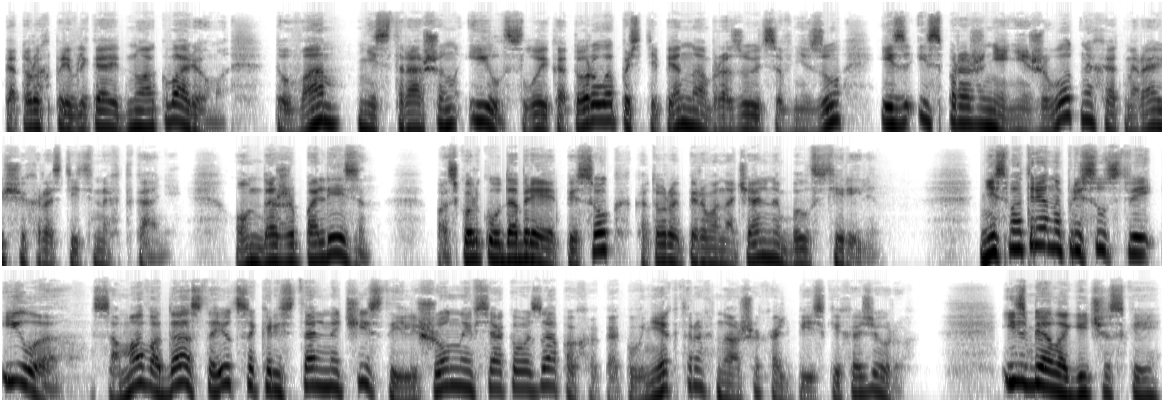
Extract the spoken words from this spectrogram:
которых привлекает дно аквариума, то вам не страшен ил, слой которого постепенно образуется внизу из испражнений животных и отмирающих растительных тканей. Он даже полезен, поскольку удобряет песок, который первоначально был стерилен. Несмотря на присутствие ила, сама вода остается кристально чистой и лишенной всякого запаха, как в некоторых наших альпийских озерах. И с биологической,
